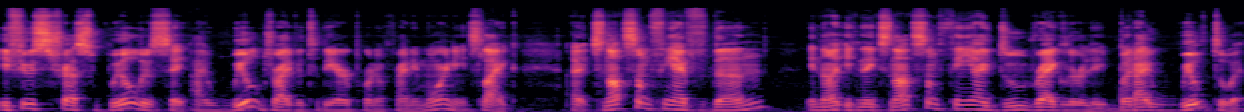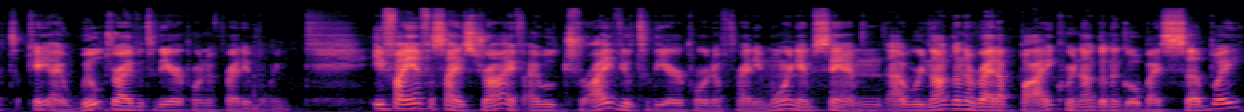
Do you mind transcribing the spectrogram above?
If you stress will, you say, I will drive you to the airport on Friday morning. It's like, uh, it's not something I've done. It's not something I do regularly, but I will do it. Okay, I will drive you to the airport on Friday morning. If I emphasize drive, I will drive you to the airport on Friday morning. I'm saying uh, we're not going to ride a bike, we're not going to go by subway,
